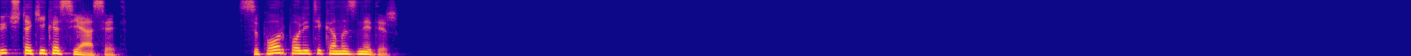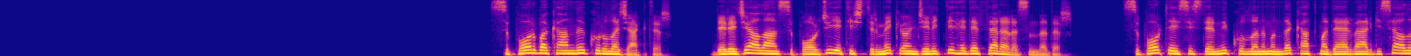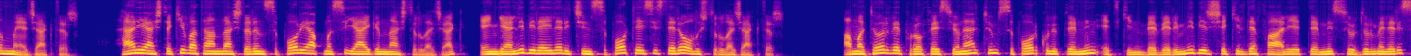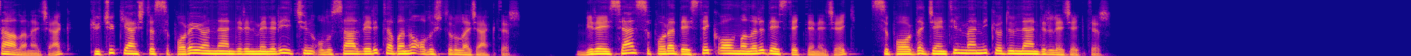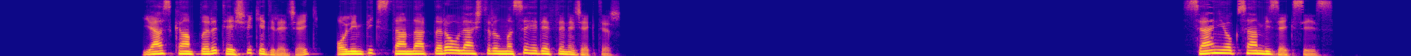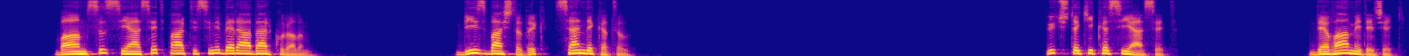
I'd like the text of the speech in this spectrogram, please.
3 dakika siyaset. Spor politikamız nedir? Spor Bakanlığı kurulacaktır. Derece alan sporcu yetiştirmek öncelikli hedefler arasındadır. Spor tesislerini kullanımında katma değer vergisi alınmayacaktır. Her yaştaki vatandaşların spor yapması yaygınlaştırılacak, engelli bireyler için spor tesisleri oluşturulacaktır. Amatör ve profesyonel tüm spor kulüplerinin etkin ve verimli bir şekilde faaliyetlerini sürdürmeleri sağlanacak, küçük yaşta spora yönlendirilmeleri için ulusal veri tabanı oluşturulacaktır. Bireysel spora destek olmaları desteklenecek, sporda centilmenlik ödüllendirilecektir. Yaz kampları teşvik edilecek, olimpik standartlara ulaştırılması hedeflenecektir. Sen yoksan biz eksiyiz. Bağımsız Siyaset Partisi'ni beraber kuralım. Biz başladık, sen de katıl. 3 dakika siyaset. Devam edecek.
